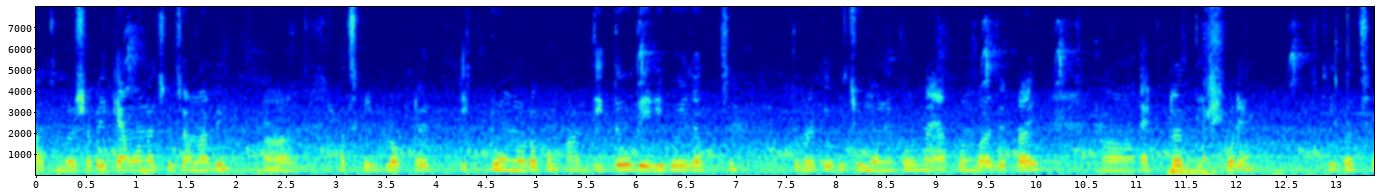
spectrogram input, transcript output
আর তোমরা সবাই কেমন আছো জানাবে। আর আজকের ব্লগটা একটু অন্যরকম, আর দিতেও দেরি হয়ে যাচ্ছে। তোমরা কেউ কিছু মনে করো না, এখন বাজে প্রায় একটার দিক করে। ঠিক আছে?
